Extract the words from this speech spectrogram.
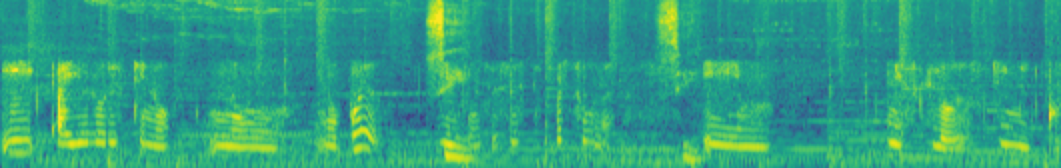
y hay olores que no, no, no puedo. Sí. Entonces esta persona sí. eh, mezcló dos químicos,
